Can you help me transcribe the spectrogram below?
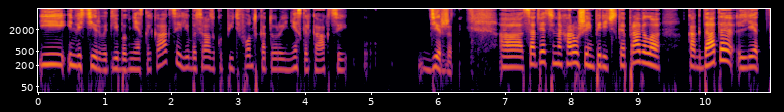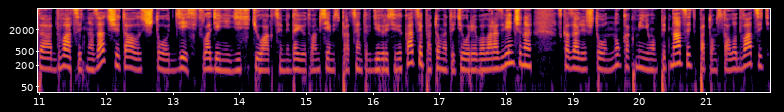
и инвестировать либо в несколько акций, либо сразу купить фонд, который несколько акций держит. А, соответственно, хорошее эмпирическое правило когда-то, лет 20 а, назад, считалось, что 10 владений 10 акциями дает вам 70% диверсификации. Потом эта теория была развенчана. Сказали, что ну как минимум 15, потом стало 20.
